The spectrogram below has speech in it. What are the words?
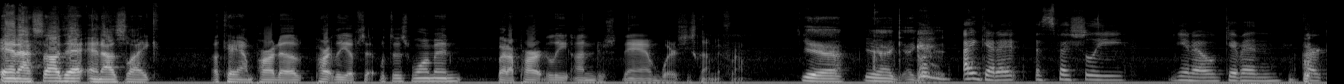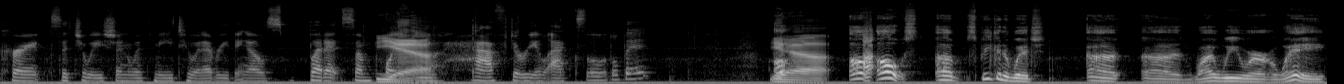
and I saw that, and I was like, okay, I'm part of partly upset with this woman, but I partly understand where she's coming from. Yeah, yeah, I, I get it. I get it, especially, you know, given our current situation with Me Too and everything else. But at some point, Yeah. you have to relax a little bit. Yeah, Oh, oh. s- Uh, speaking of which, uh, uh, while we were away,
